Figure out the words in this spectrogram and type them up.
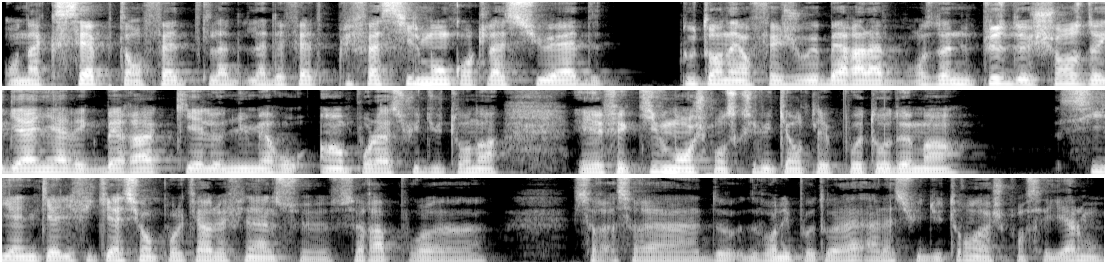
on accepte, en fait, la, la défaite plus facilement contre la Suède, tout en ayant fait jouer Bera. là. On se donne plus de chances de gagner avec Bera, qui est le numéro 1 pour la suite du tournoi. Et effectivement, je pense que celui qui entre les poteaux demain, s'il y a une qualification pour le quart de finale, ce sera pour euh, sera, sera de- devant les poteaux à, à la suite du tournoi, je pense également.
